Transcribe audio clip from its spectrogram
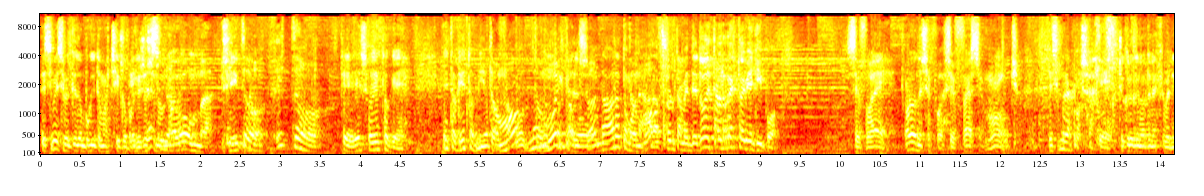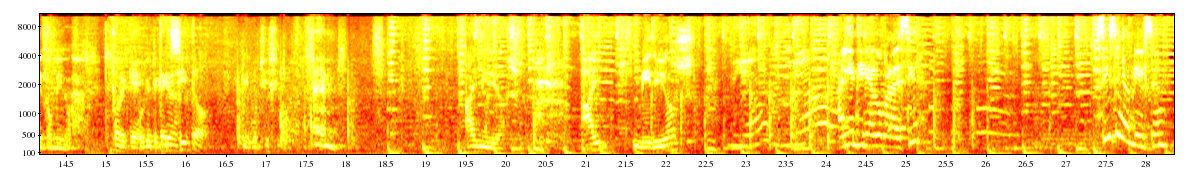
decime si me quedo un poquito más chico, porque yo soy una bomba. ¿Sí? Esto, esto. ¿Qué? ¿Eso? ¿Esto qué? ¿Esto qué? ¿Esto es mío? ¿Tomó? ¿Tomó no, el calzón? No, no tomo ¿Tomó? nada, absolutamente. ¿Dónde está el resto de mi equipo? Se fue. ¿A dónde se fue? Se fue hace mucho. Decime una cosa. ¿Qué? Yo creo que no tenés que venir conmigo. ¿Por qué? Porque te ¿Te excito? Y muchísimo. Ay, mi Dios. Ay, mi Dios. ¿Alguien tiene algo para decir? Sí, señor Nielsen.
